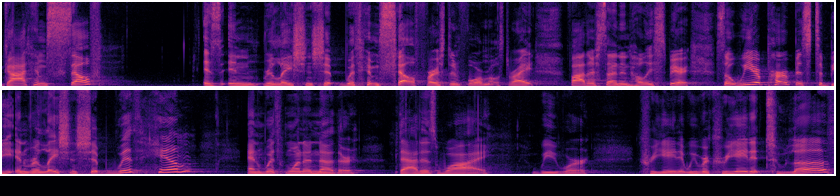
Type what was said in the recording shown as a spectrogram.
God Himself is in relationship with Himself, first and foremost, right? Father, Son, and Holy Spirit. So we are purposed to be in relationship with Him and with one another. That is why we were created. We were created to love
